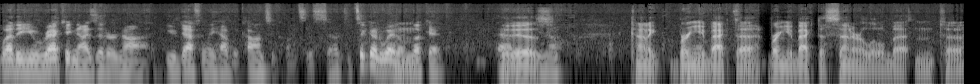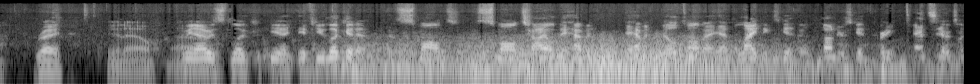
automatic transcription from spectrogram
whether you recognize it or not, you definitely have the consequences. So it's a good way to Mm. look at It at is. You know? Kind of bring you back to bring you back to center a little bit and to Right. you know. I mean, I um, was look. Yeah, if you look at a, a small small child, they haven't they haven't built all that yet. The lightning's getting, the thunder's getting pretty intense there. So,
